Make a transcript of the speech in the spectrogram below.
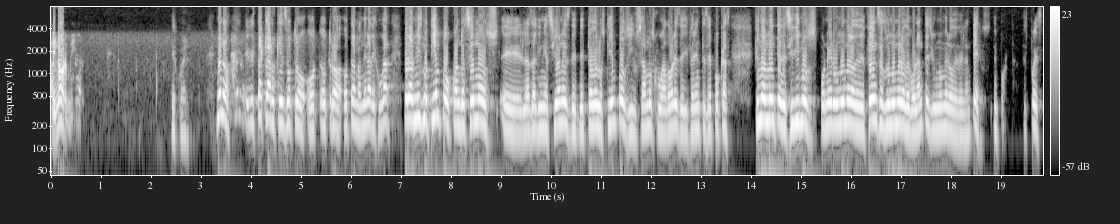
enorme. De acuerdo. No, no, está claro que es otro, otro, otra manera de jugar, pero al mismo tiempo, cuando hacemos eh, las alineaciones de, todos los tiempos y usamos jugadores de diferentes épocas, finalmente decidimos poner un número de defensas, un número de volantes y un número de delanteros, no importa. Después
